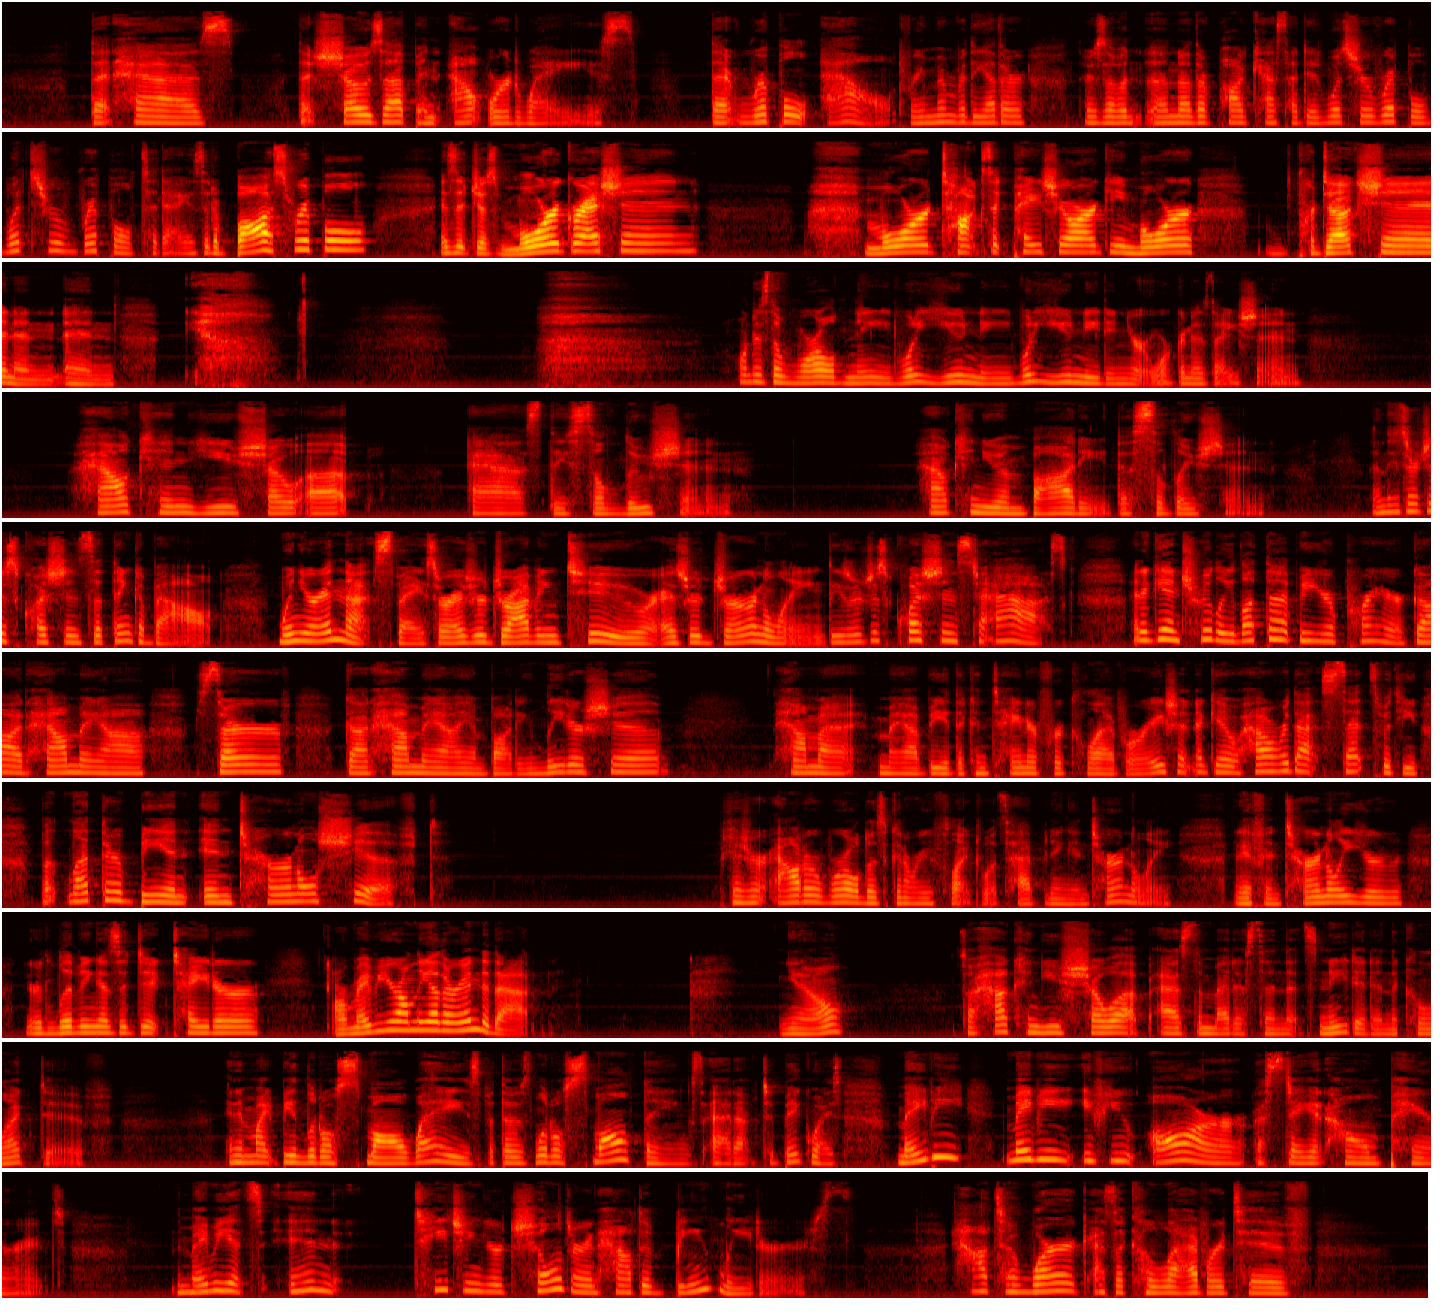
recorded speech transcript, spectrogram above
that has that shows up in outward ways that ripple out. Remember the other there's a, another podcast I did. What's your ripple? What's your ripple today? Is it a boss ripple? Is it just more aggression? More toxic patriarchy, more production and and what does the world need? What do you need? What do you need in your organization? How can you show up as the solution? How can you embody the solution? And these are just questions to think about when you're in that space or as you're driving to or as you're journaling. These are just questions to ask. And again, truly let that be your prayer. God, how may I serve? God, how may I embody leadership? how may, may I be the container for collaboration? Again, however that sets with you, but let there be an internal shift because your outer world is going to reflect what's happening internally. And if internally you're you're living as a dictator, or maybe you're on the other end of that, you know, So, how can you show up as the medicine that's needed in the collective? And it might be little small ways, but those little small things add up to big ways. Maybe, maybe if you are a stay at home parent, maybe it's in teaching your children how to be leaders, how to work as a collaborative,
